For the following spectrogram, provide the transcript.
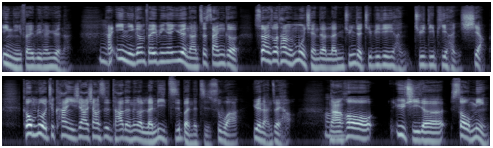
印尼、菲律宾跟越南。那印尼跟菲律宾跟越南这三个，虽然说他们目前的人均的 GPT 很 GDP 很像，可我们如果去看一下，像是它的那个人力资本的指数啊，越南最好，然后预期的寿命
